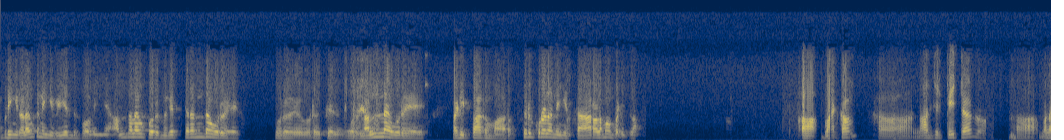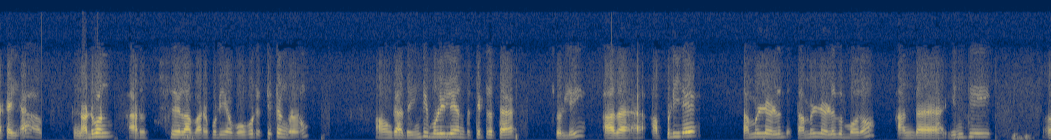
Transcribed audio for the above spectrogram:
அப்படிங்கிற அளவுக்கு நீங்க வியந்து போவீங்க. அந்த அளவுக்கு ஒரு மிகச்சிறந்த ஒரு ஒரு ஒரு ஒரு நல்ல ஒரு படிப்பாக மாறும். திருக்குறளை நீங்க தாராளமா படிக்கலாம். ஆ, வணக்கம். நான் பீட்டர். ஆ, வணக்கம் ஐயா. நடுவன் அரசியல வரக்கூடிய ஒவ்வொரு திட்டங்களும் அவங்க அது இந்தி மொழியிலே அந்த திட்டத்தை சொல்லி அதை அப்படியே தமிழ்ல எழுந்து தமிழ்ல எழுதும் போதும் அந்த இந்தி ஆ,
